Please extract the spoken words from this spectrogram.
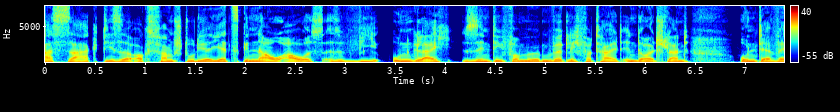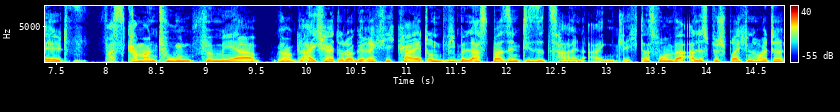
was sagt diese Oxfam-Studie jetzt genau aus? Also wie ungleich sind die Vermögen wirklich verteilt in Deutschland und der Welt? Was kann man tun für mehr ja, Gleichheit oder Gerechtigkeit und wie belastbar sind diese Zahlen eigentlich? Das wollen wir alles besprechen heute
